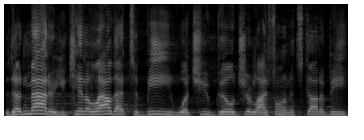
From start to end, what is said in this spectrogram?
It doesn't matter. You can't allow that to be what you build your life on. It's got to be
